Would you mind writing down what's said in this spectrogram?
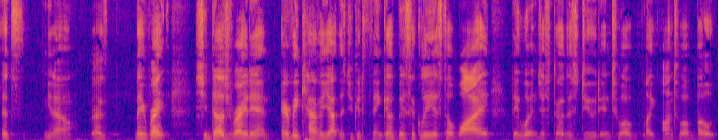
it's you know they write. She does write in every caveat that you could think of, basically, as to why they wouldn't just throw this dude into a like onto a boat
